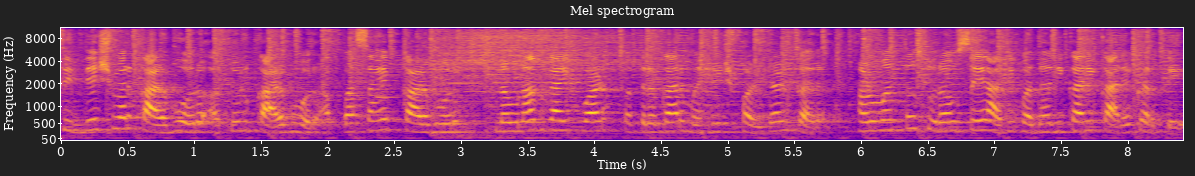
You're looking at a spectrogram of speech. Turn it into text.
सिद्धेश्वर काळभोर अतुल काळभोर अप्पासाहेब काळभोर नवनाथ गायकवाड पत्रकार महेश फलटणकर हनुमंत सुरवसे आदी पदाधिकारी कार्यकर्ते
